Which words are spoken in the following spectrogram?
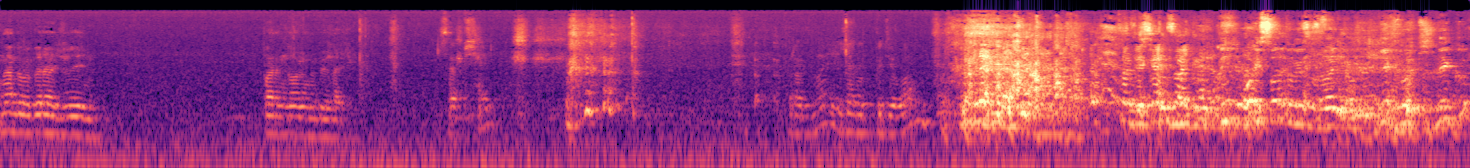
надо выбирать жизнь. Парень должен убежать. Сообщай. Родная, я вот по делам. Мной. Ой, сотовый зазвонил. Бегу, бегу.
